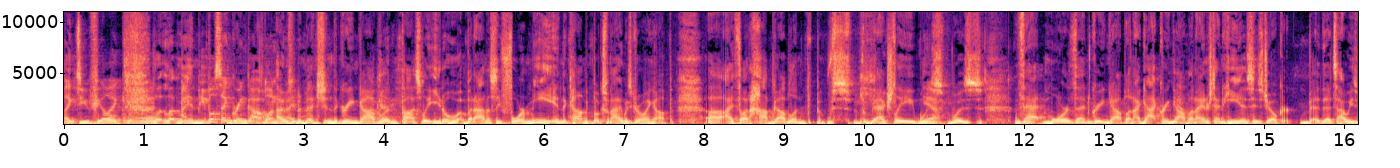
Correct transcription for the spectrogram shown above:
Like, do you feel like uh, Let- let me I- in- people said Green Goblin. I was right? going to mention the Green Goblin, Okay. possibly. You know who? But honestly, for me, in the comic books when I was growing up, uh, I thought Hobgoblin was, actually was Yeah. was that more than Green Goblin. I got Green Goblin. I understand he is his Joker. That's how he's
